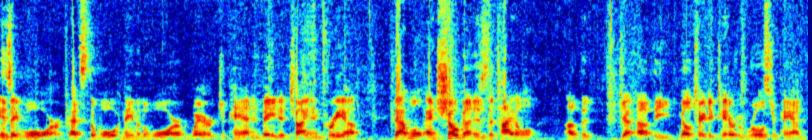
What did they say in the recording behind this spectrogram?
is a war. That's the war, name of the war where Japan invaded China and Korea. That will, and Shogun is the title of the of the military dictator who rules Japan.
